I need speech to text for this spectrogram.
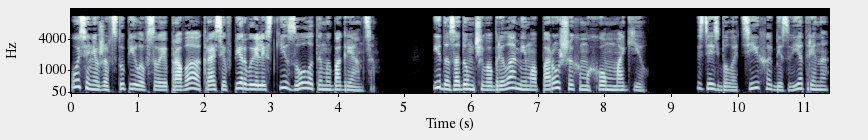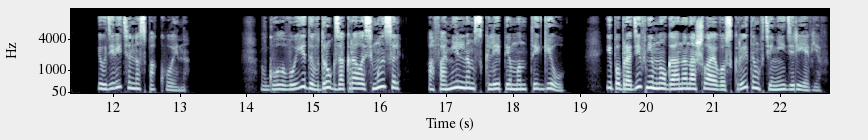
Осень уже вступила в свои права, окрасив первые листки золотым и багрянцем. Ида задумчиво брела мимо поросших мхом могил. Здесь было тихо, безветренно и удивительно спокойно. В голову Иды вдруг закралась мысль о фамильном склепе Монтегю, и, побродив немного, она нашла его скрытым в тени деревьев.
